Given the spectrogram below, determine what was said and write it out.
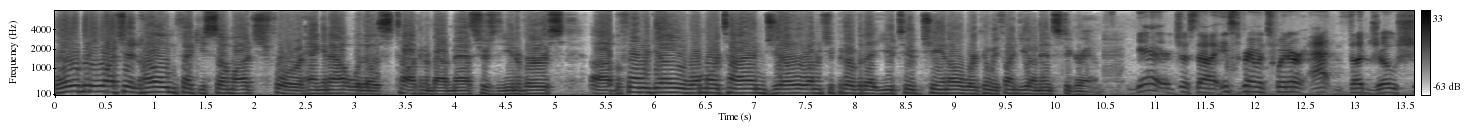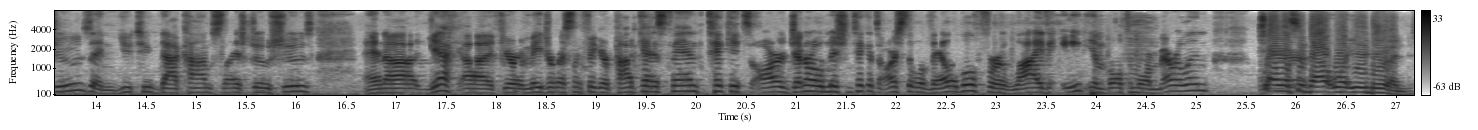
Well, everybody watching at home, thank you so much for hanging out with us, talking about Masters of the Universe. Uh, before we go, one more time, Joe, why don't you put over that YouTube channel? Where can we find you on Instagram? Yeah, just uh, Instagram and Twitter at the Joe Shoes and YouTube.com slash Joe Shoes. And uh, yeah, uh, if you're a major wrestling figure podcast fan, tickets are general admission tickets are still available for Live Eight in Baltimore, Maryland. Tell us about what you're doing.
